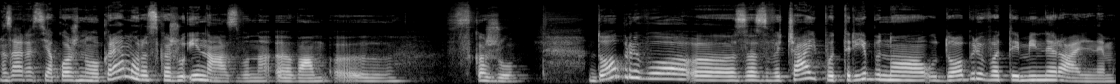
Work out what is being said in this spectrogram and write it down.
Зараз я кожну окремо розкажу і назву е, вам е, скажу. Добриво е, зазвичай потрібно удобрювати мінеральним.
